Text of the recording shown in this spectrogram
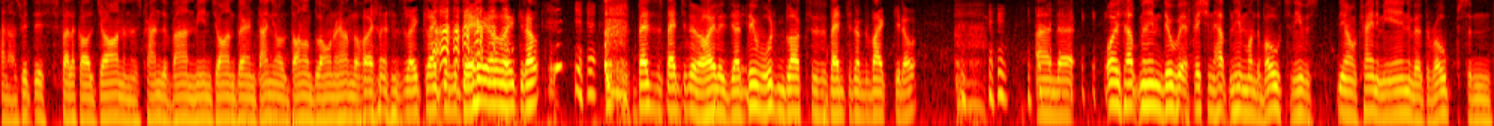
And I was with this fella called John and his transit van. Me and John Blair and Daniel Donald blowing around the Highlands, like collecting material, like you know yeah. best suspension in the Highlands. You had two wooden blocks of suspension on the back, you know. and uh, I was helping him do a bit of fishing, helping him on the boats, and he was, you know, training me in about the ropes and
